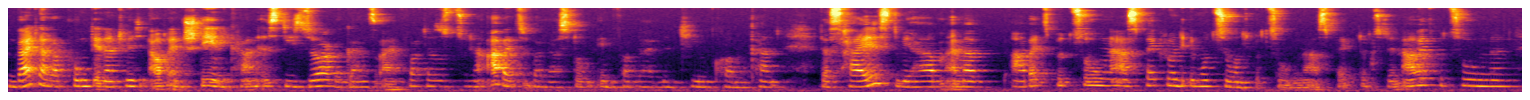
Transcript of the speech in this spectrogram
Ein weiterer Punkt, der natürlich auch entstehen kann, ist die Sorge ganz einfach, dass es zu einer Arbeitsüberlastung im verbleibenden Team kommen kann. Das heißt, wir haben einmal arbeitsbezogene Aspekte und emotionsbezogene Aspekte. Zu den arbeitsbezogenen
